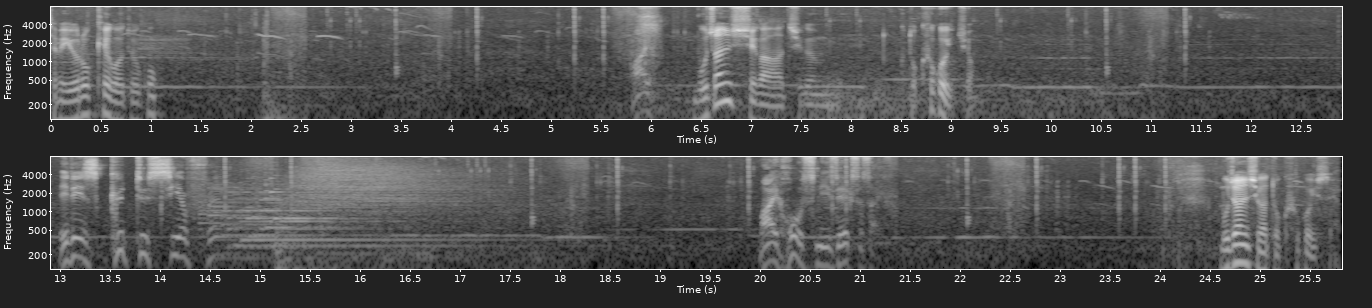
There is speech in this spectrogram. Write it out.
제가 요렇게 거두고 はい 모전 씨가 지금 또 크고 있죠. It is good to see a friend. My horse needs exercise. 모전 씨가 또 크고 있어요.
